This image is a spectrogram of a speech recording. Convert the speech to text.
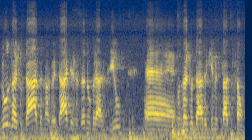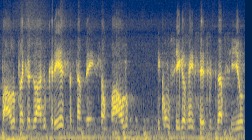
nos ajudado, na verdade, ajudando o Brasil, é, nos ajudado aqui no estado de São Paulo, para que o Eduardo cresça também em São Paulo e consiga vencer esse desafio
